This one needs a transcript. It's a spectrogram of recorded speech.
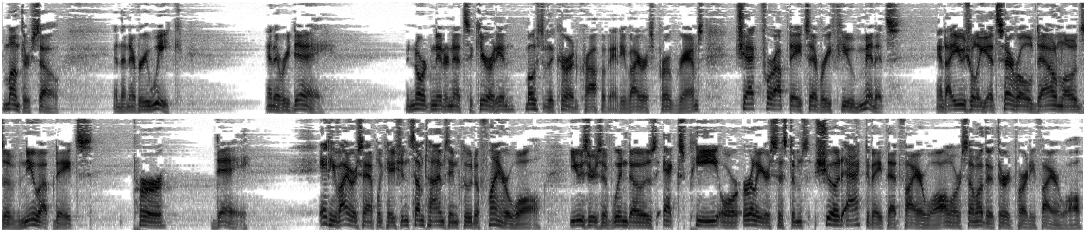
month or so, and then every week, and every day. In Norton Internet Security and most of the current crop of antivirus programs check for updates every few minutes, and I usually get several downloads of new updates per day. Antivirus applications sometimes include a firewall. Users of Windows XP or earlier systems should activate that firewall or some other third-party firewall.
